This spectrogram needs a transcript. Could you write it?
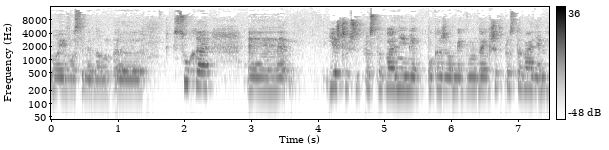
moje włosy będą y, suche. Y, jeszcze przed prostowaniem, jak pokażę Wam, jak wyglądają przed prostowaniem,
